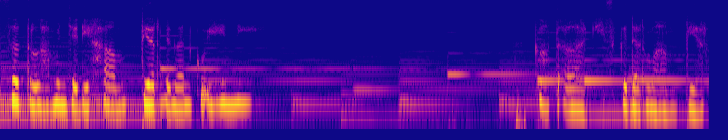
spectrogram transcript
setelah menjadi hampir denganku ini, kau tak lagi sekedar mampir.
